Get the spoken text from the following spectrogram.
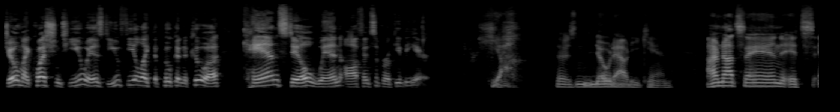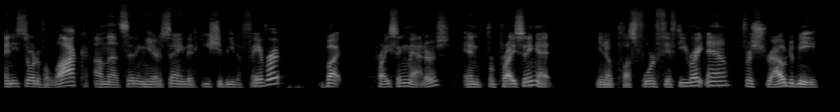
Joe, my question to you is Do you feel like the Puka Nacua can still win Offensive Rookie of the Year? Yeah, there's no doubt he can. I'm not saying it's any sort of a lock. I'm not sitting here saying that he should be the favorite, but pricing matters. And for pricing at, you know, plus 450 right now for Stroud to me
